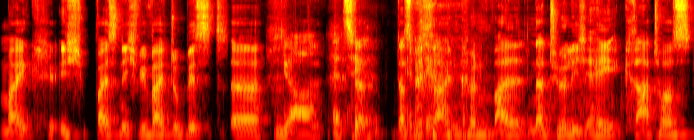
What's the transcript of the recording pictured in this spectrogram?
Mike, ich weiß nicht, wie weit du bist, äh, ja, erzähl. dass erzähl. wir sagen können, weil natürlich, hey, Kratos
